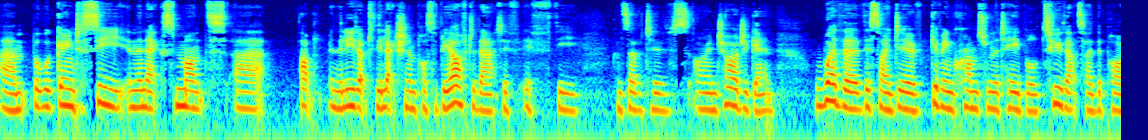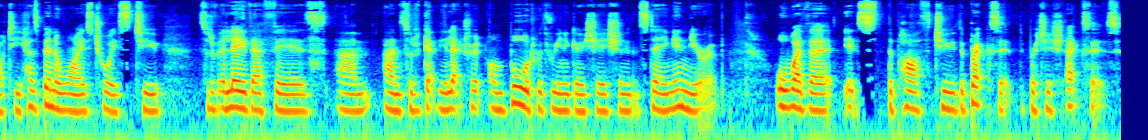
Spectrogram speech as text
Um, but we're going to see in the next months, uh, up in the lead up to the election and possibly after that, if, if the Conservatives are in charge again, whether this idea of giving crumbs from the table to that side of the party has been a wise choice to sort of allay their fears um, and sort of get the electorate on board with renegotiation and staying in Europe, or whether it's the path to the Brexit, the British exit.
